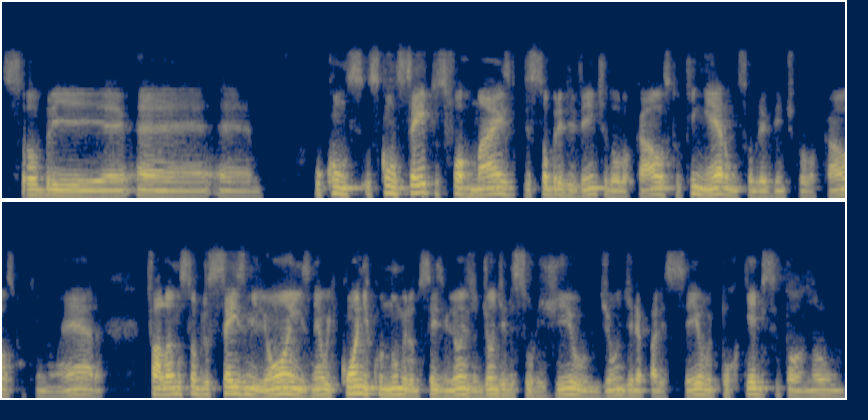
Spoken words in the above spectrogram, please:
sobre é, é, é os conceitos formais de sobrevivente do Holocausto, quem era um sobrevivente do Holocausto, quem não era. Falamos sobre os 6 milhões, né, o icônico número dos 6 milhões, de onde ele surgiu, de onde ele apareceu e por que ele se tornou um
